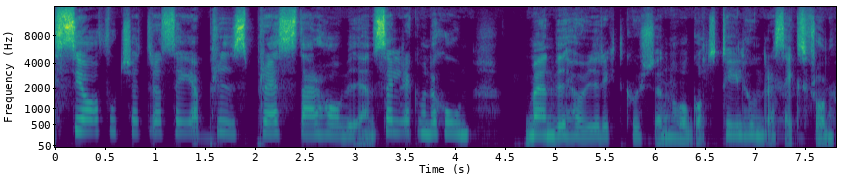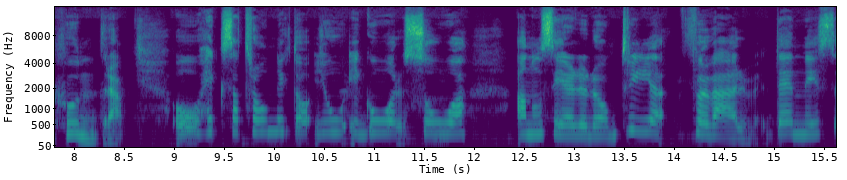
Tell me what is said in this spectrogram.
SCA fortsätter att säga prispress. Där har vi en säljrekommendation men vi höjer riktkursen något till 106 från 100. Och Hexatronic då? Jo, igår så annonserade de tre förvärv. Dennis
